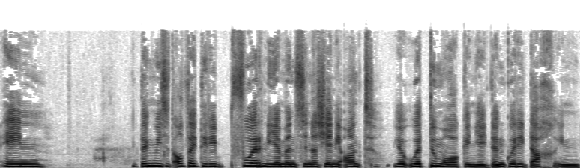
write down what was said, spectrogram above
en ek dink mense het altyd hierdie voornemens en as jy in die aand jou oë toemaak en jy dink oor die dag en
